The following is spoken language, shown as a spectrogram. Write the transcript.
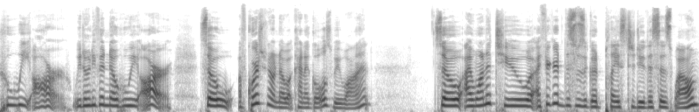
who we are. We don't even know who we are. So, of course, we don't know what kind of goals we want. So, I wanted to, I figured this was a good place to do this as well.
